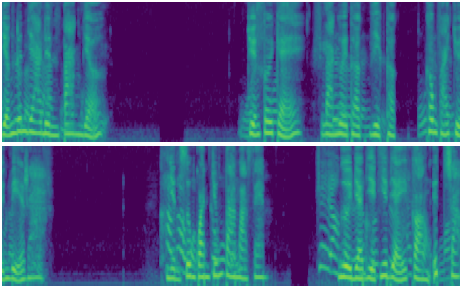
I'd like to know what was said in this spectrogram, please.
dẫn đến gia đình tan vỡ. Chuyện tôi kể là người thật, việc thật, không phải chuyện bịa ra. Nhìn xung quanh chúng ta mà xem. Người và việc như vậy còn ít sao?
